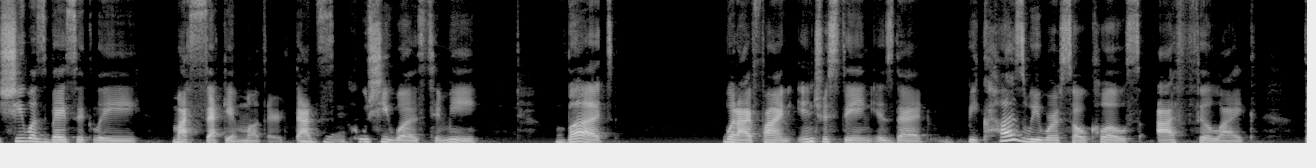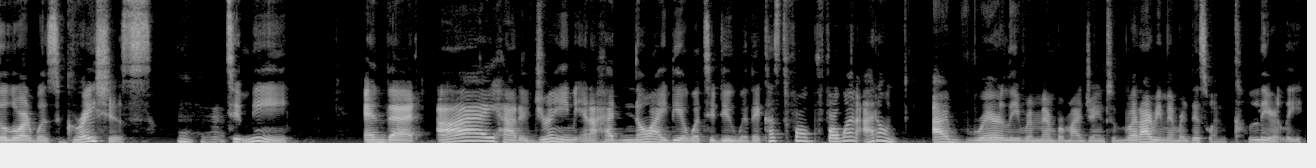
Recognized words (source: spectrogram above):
She was basically my second mother. That's mm-hmm. who she was to me. But what I find interesting is that because we were so close, I feel like the Lord was gracious mm-hmm. to me and that I had a dream and I had no idea what to do with it. Because for for one, I don't I rarely remember my dreams, but I remember this one clearly.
